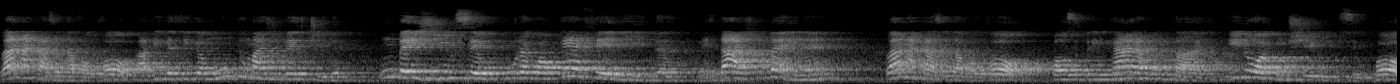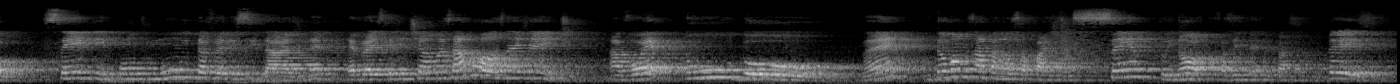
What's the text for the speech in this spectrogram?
Lá na casa da vovó, a vida fica muito mais divertida. Um beijinho seu cura qualquer ferida. Verdade também, né? Lá na casa da vovó, posso brincar à vontade e no aconchego do seu colo, sempre encontro muita felicidade, né? É para isso que a gente ama as avós, né, gente? A avó é tudo, né? Então vamos lá para a nossa página 109 para fazer a interpretação do texto.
